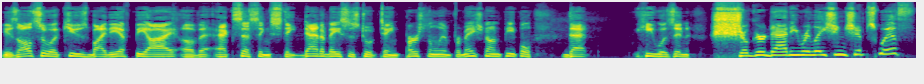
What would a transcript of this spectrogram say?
He is also accused by the FBI of accessing state databases to obtain personal information on people that he was in sugar daddy relationships with.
